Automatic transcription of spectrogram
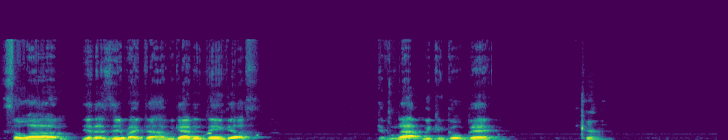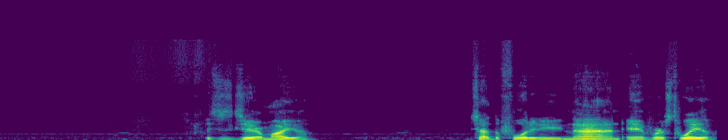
So um, yeah, that's it right there. We got anything else? If not, we could go back. Okay. This is Jeremiah chapter 49 and verse 12.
